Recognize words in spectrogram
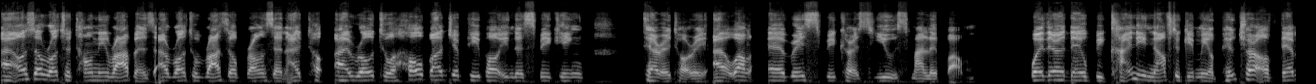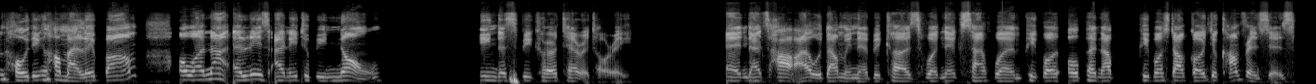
I also wrote to Tony Robbins. I wrote to Russell Brunson. I to- I wrote to a whole bunch of people in the speaking territory. I want every speakers use my lip balm. Whether they'll be kind enough to give me a picture of them holding on my lip balm or not, at least I need to be known in the speaker territory. And that's how I would dominate because when next time when people open up, people start going to conferences,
